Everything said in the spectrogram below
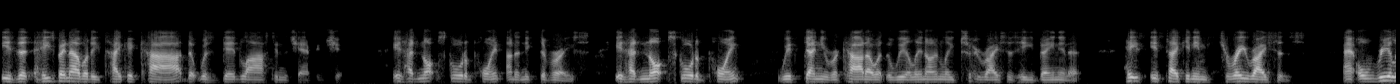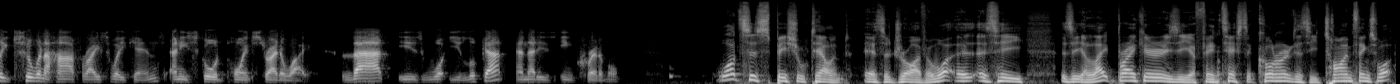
is that he's been able to take a car that was dead last in the championship. It had not scored a point under Nick de Vries. It had not scored a point with Daniel Ricciardo at the wheel in only two races he'd been in it. He's, it's taken him three races, or really two and a half race weekends, and he scored points straight away. That is what you look at, and that is incredible. What's his special talent as a driver? What is he? Is he a late breaker? Is he a fantastic corner? Does he time things? What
